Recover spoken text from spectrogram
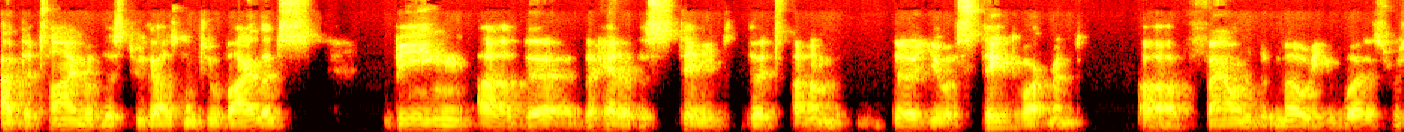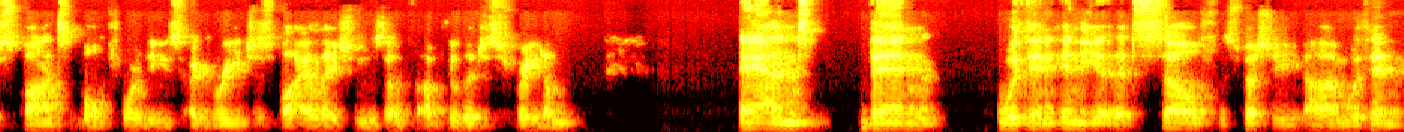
at the time of this 2002 violence, being uh, the the head of the state, that um, the U.S. State Department uh, found that Modi was responsible for these egregious violations of, of religious freedom, and then within India itself, especially um, within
